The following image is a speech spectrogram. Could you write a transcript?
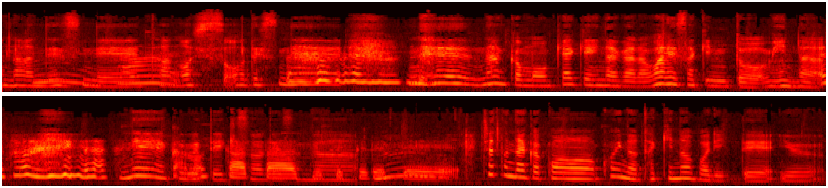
うなんですね、うんはい、楽しそうですね。ね、なんかもうキャキャ言いながら我先にとみんな ねくぐっていきそうですが、うん、ちょっとなんかこう恋の滝登りっていう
